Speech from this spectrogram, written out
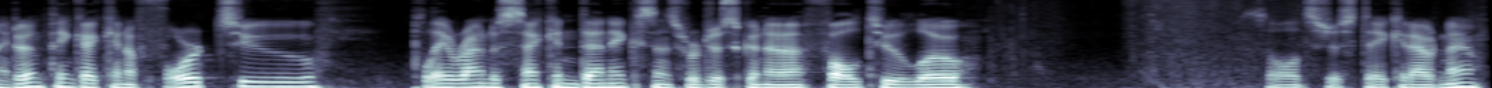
I don't think I can afford to play around a second Dennick, since we're just gonna fall too low. So let's just take it out now.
